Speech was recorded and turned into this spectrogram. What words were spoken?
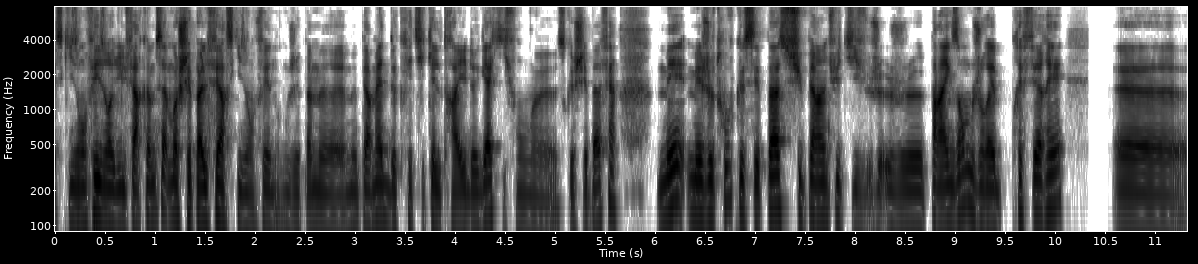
ce qu'ils ont fait, ils auraient dû le faire comme ça. Moi, je sais pas le faire ce qu'ils ont fait, donc je vais pas me, me permettre de critiquer le travail de gars qui font euh, ce que je sais pas faire. Mais, mais je trouve que c'est pas super intuitif. Je, je- par exemple, j'aurais préféré, euh,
